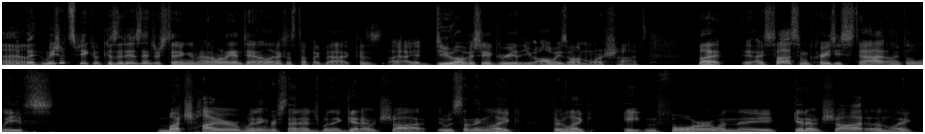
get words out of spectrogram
Um, But we should speak because it is interesting, and I don't want to get into analytics and stuff like that because I, I do obviously agree that you always want more shots. But I I saw some crazy stat on like the Leafs much higher winning percentage when they get outshot. It was something like they're like eight and four when they get outshot, and then like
